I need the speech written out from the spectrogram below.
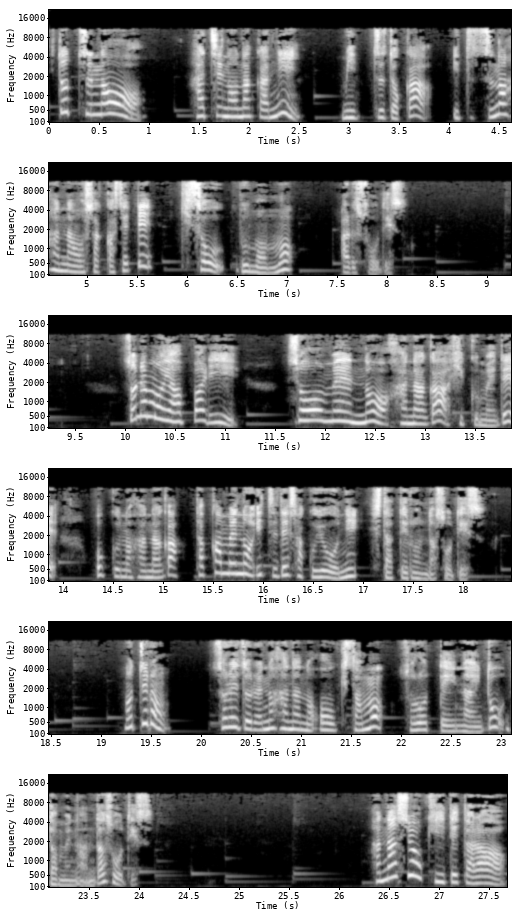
一つの鉢の中に3つとか5つの花を咲かせて競う部門もあるそうです。それもやっぱり正面の花が低めで奥の花が高めの位置で咲くように仕立てるんだそうです。もちろんそれぞれの花の大きさも揃っていないとダメなんだそうです。話を聞いてたら、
